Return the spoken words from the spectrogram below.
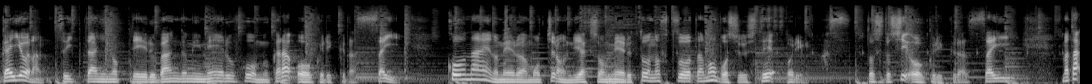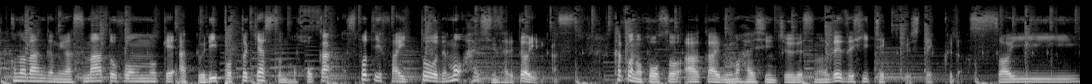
概要欄、ツイッターに載っている番組メールフォームからお送りください。コーナーへのメールはもちろんリアクションメール等の普通オタも募集しております。どしどしお送りください。また、この番組はスマートフォン向けアプリ、ポッドキャストのほか、Spotify 等でも配信されております。過去の放送アーカイブも配信中ですので、ぜひチェックしてください。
